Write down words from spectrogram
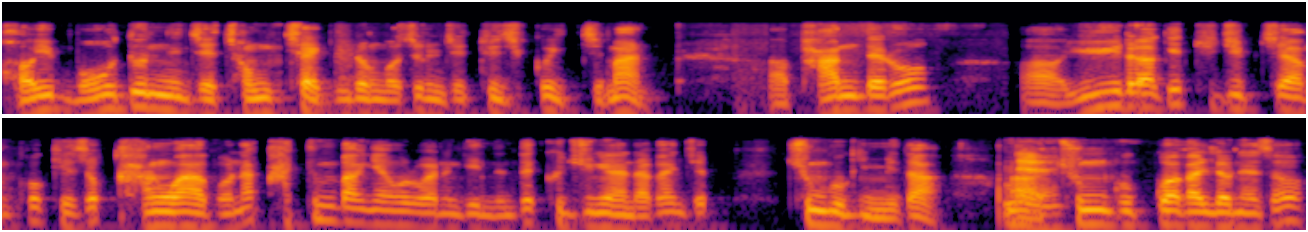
거의 모든 이제 정책 이런 것을 이제 뒤집고 있지만 어, 반대로 어, 유일하게 뒤집지 않고 계속 강화하거나 같은 방향으로 가는 게 있는데 그 중에 하나가 이제 중국입니다. 아, 네. 중국과 관련해서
